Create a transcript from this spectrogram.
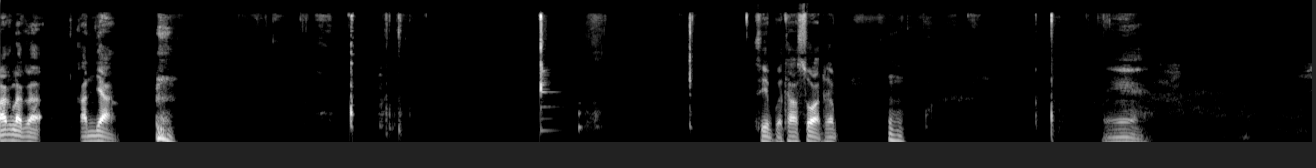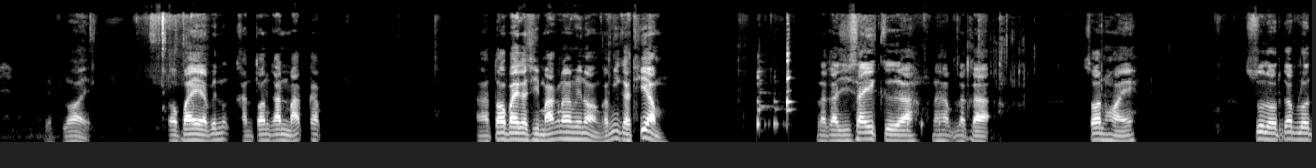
มักแล้วก็การย่าง เสียบกับทาซอสครับนี่เรียบร้อย ต่อไปอะเป็นขั้นตอนการหมักครับ อ่า ต่อไปก็สิหมักนะพี่น้องก็มีกระเทียม แล้วก็สิใส่เกลือนะครับ แล้วก็ซอสหอย สู้รสกับรส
